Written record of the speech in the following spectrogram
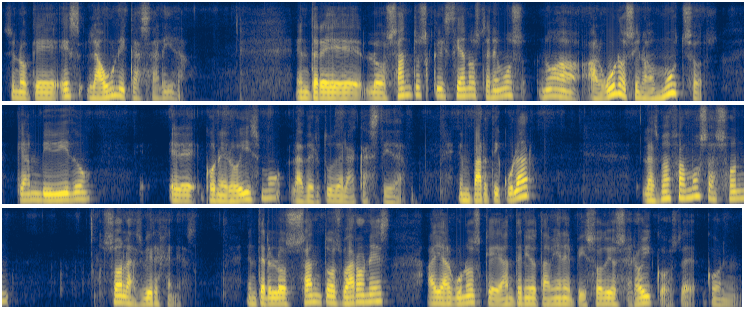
sino que es la única salida. Entre los santos cristianos tenemos no a algunos, sino a muchos que han vivido eh, con heroísmo la virtud de la castidad. En particular, las más famosas son, son las vírgenes. Entre los santos varones hay algunos que han tenido también episodios heroicos con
